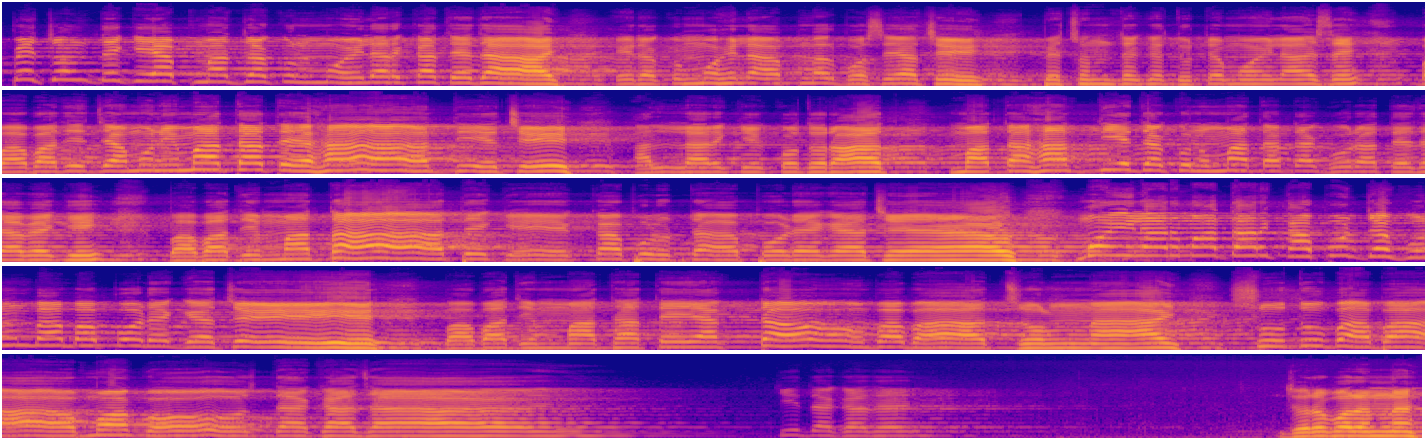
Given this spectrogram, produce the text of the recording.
পেছন থেকে আপনার যখন মহিলার কাছে যায়, এরকম মহিলা আপনার বসে আছে, পেছন থেকে দুটো মহিলা আছে, বাবাজি যেমনই মাথাতে হাত দিয়েছে, আল্লাহর কে কত রাত মাথা হাত দিয়ে যখন মাথাটা ঘোরাতে যাবে কি, বাবাজি মাথা থেকে কাপড়টা পড়ে গেছে। মহিলার মাথার কাপড় যখন বাবা পড়ে গেছে, বাবাজি মাথাতে একটাও বাবা চুল নাই, শুধু বাবা মগজ দেখা যায়। কি দেখা যায়? জোরে বলেন না।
